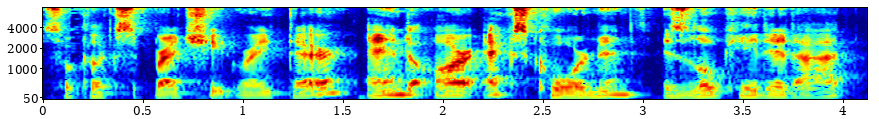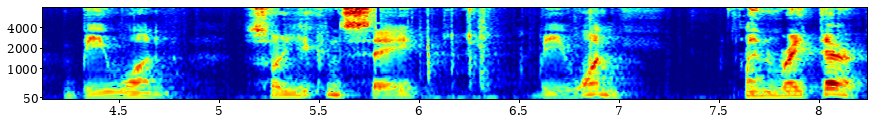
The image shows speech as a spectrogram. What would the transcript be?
So click spreadsheet right there. And our X coordinate is located at B1. So you can say B1. And right there,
